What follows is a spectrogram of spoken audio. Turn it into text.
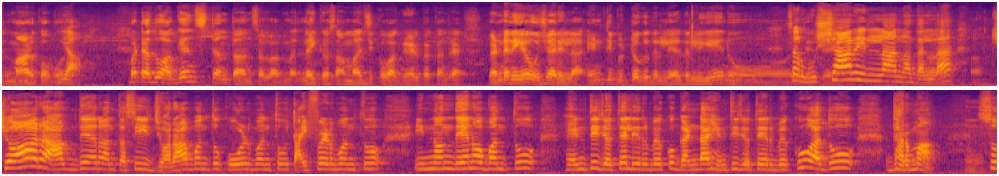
ಇದು ಮಾಡ್ಕೋಬಹುದು ಯಾ ಬಟ್ ಅದು ಅಗೇನ್ಸ್ಟ್ ಅಂತ ಅನ್ಸಲ್ಲ. ಲೈಕ್ ಸಾಮಾಜಿಕವಾಗಿ ಹೇಳ್ಬೇಕಂದ್ರೆ ಗಂಡನಿಗೆ ಹುಷಾರಿಲ್ಲ ಹೆಂಡತಿ ಬಿಟ್ಟೋಗೋದ್ರಲ್ಲಿ ಅದರಲ್ಲಿ ಏನು ಸರ್ ಹುಷಾರಿಲ್ಲ ಅನ್ನೋದಲ್ಲ ಕ್ಯೂರ್ ಆಗದೆ ಅಂತ ಸಿ ಜ್ವರ ಬಂತು ಕೋಲ್ಡ್ ಬಂತು ಟೈಫಾಯ್ಡ್ ಬಂತು ಇನ್ನೊಂದೇನೋ ಬಂತು ಹೆಂಡತಿ ಜೊತೆಲಿ ಇರಬೇಕು ಗಂಡ ಹೆಂಡತಿ ಜೊತೆ ಇರಬೇಕು ಅದು ಧರ್ಮ. ಸೊ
